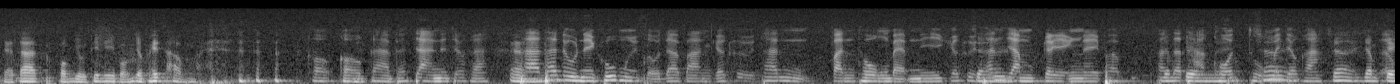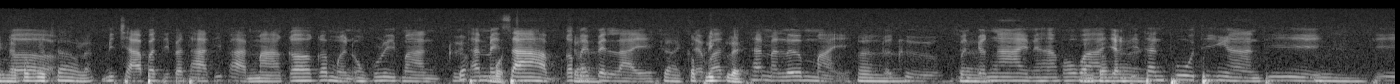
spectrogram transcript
แต่ถ้าผมอยู่ที่นี่ผมจะไม่ทำขอขอโอการพระอาจารย์นะเจ้าค่ะเออถ้าถ้าดูในคู่มือโสดาบันก็คือท่านฟันธงแบบนี้ก็คือใช่ท่านยำเกรงในพระ พระตถาคตถูกไหมเจ้าค่ะใช่ยำเกรงในพระพุทธเจ้าแล้วมิจฉาปฏิปทาที่ผ่านมาก็ก็เหมือนองคุริมานคือก็ท่านไม่หมดทราบก็ใช่ไม่เป็นไรใช่ก็แต่พลิกว่าเลยท่านมาเริ่มใหม่อ่าก็คือมันก็ง่ายนะฮะเพราะว่ามันก็อย่างที่ง่ายท่านพูดที่งานที่อืมที่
